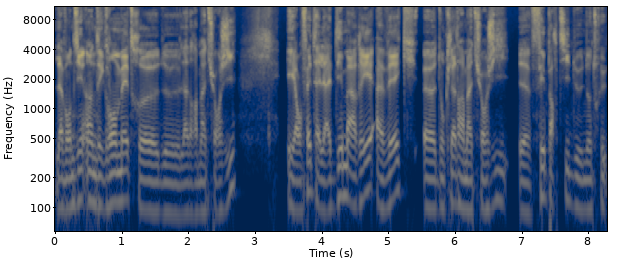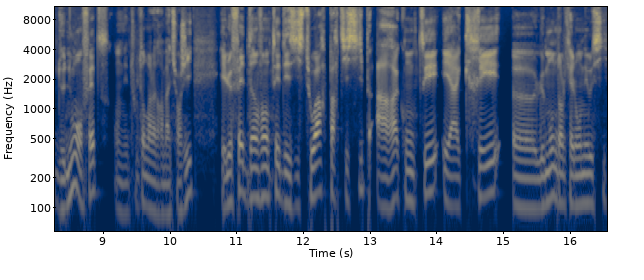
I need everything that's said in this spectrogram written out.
Lavandier, un des grands maîtres euh, de la dramaturgie. Et en fait, elle a démarré avec euh, donc la dramaturgie euh, fait partie de notre de nous en fait. On est tout le temps dans la dramaturgie et le fait d'inventer des histoires participe à raconter et à créer euh, le monde dans lequel on est aussi.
